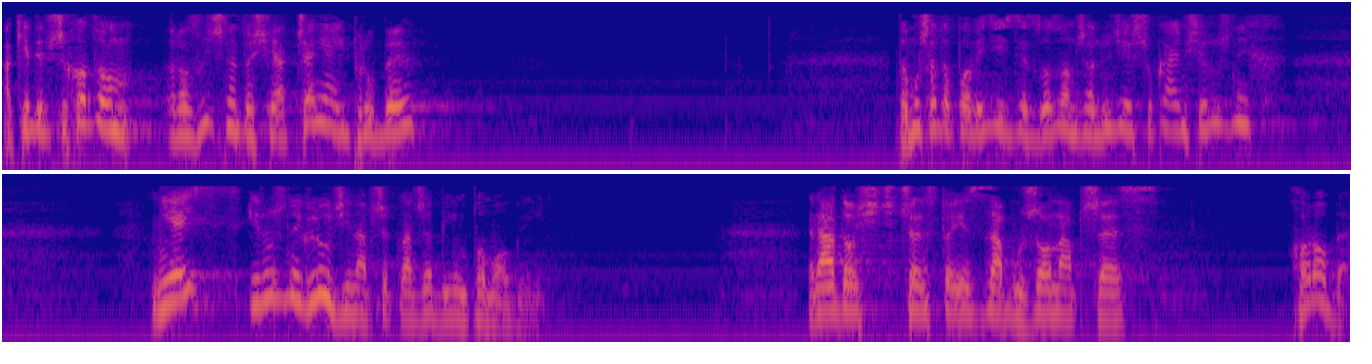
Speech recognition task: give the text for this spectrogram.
A kiedy przychodzą rozliczne doświadczenia i próby, to muszę to powiedzieć ze zgodą, że ludzie szukają się różnych miejsc i różnych ludzi, na przykład, żeby im pomogli. Radość często jest zaburzona przez chorobę.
